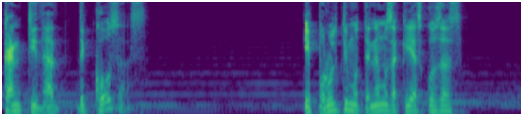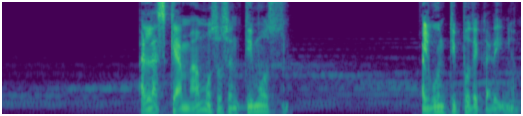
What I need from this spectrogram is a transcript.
cantidad de cosas. Y por último tenemos aquellas cosas a las que amamos o sentimos algún tipo de cariño.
